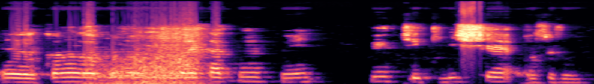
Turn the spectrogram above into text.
E, kanala abone olmayı, like atmayı unutmayın. Büyük çekilişe hazır olun.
